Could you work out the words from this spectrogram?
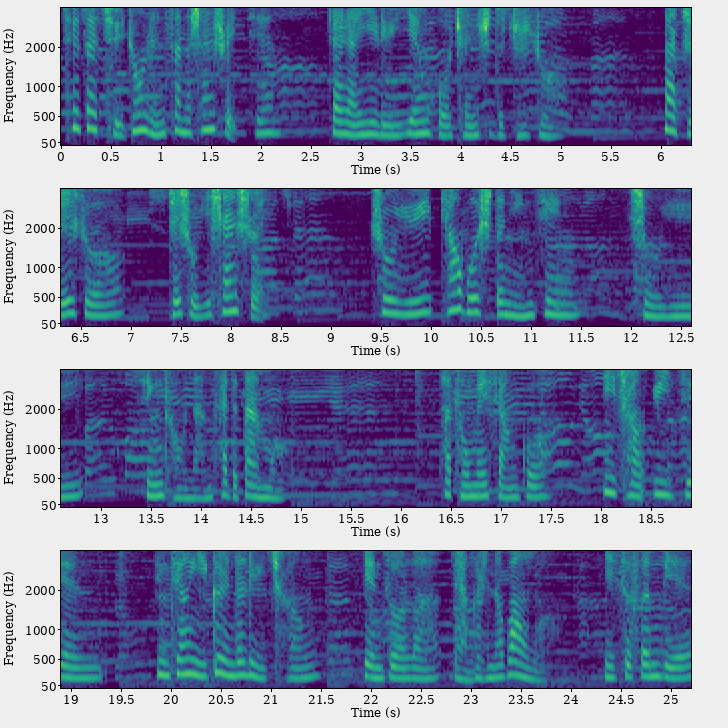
却在曲终人散的山水间，沾染一缕烟火尘世的执着。那执着只属于山水，属于漂泊时的宁静，属于心口难开的淡漠。他从没想过，一场遇见，竟将一个人的旅程变作了两个人的忘我；一次分别，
